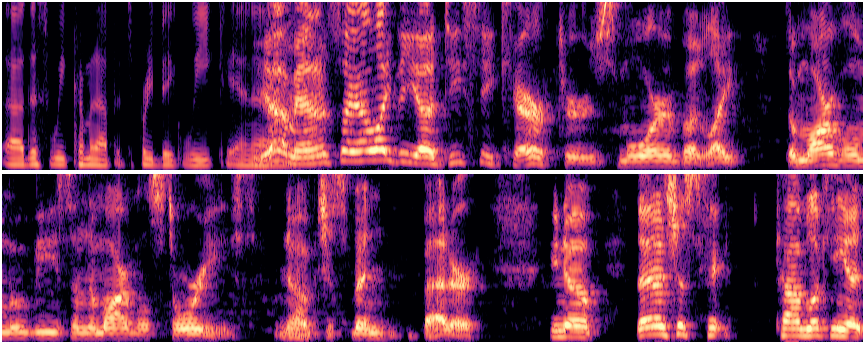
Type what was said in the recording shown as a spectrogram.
uh, this week coming up. It's a pretty big week, and uh, Yeah, man. It's like I like the uh, DC characters more, but like the Marvel movies and the Marvel stories, you know, have just been better. You know, then it's just kind of looking at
